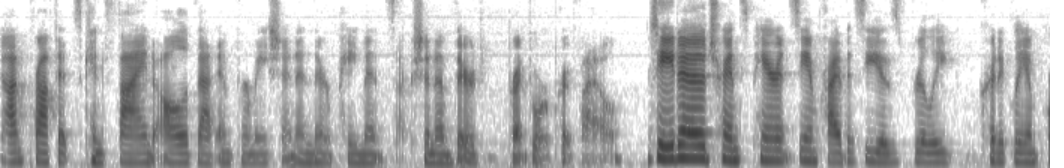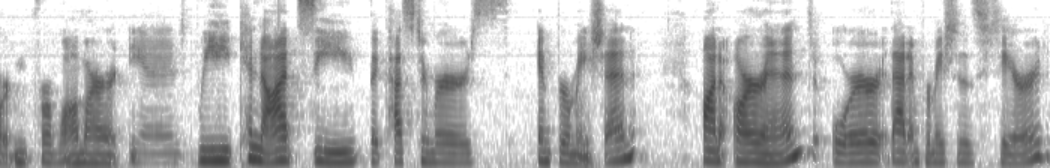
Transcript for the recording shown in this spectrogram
nonprofits can find all of that information in their payment section of their front door profile. Data transparency and privacy is really critically important for Walmart and we cannot see the customer's information on our end or that information is shared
